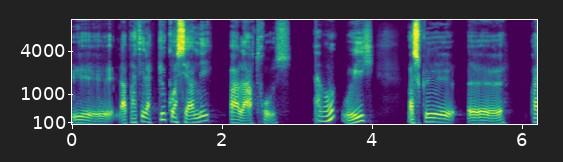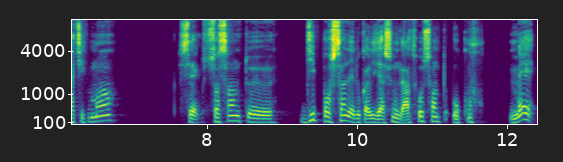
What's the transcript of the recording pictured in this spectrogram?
euh, la partie la plus concernée par l'arthrose. Ah bon? Oui, parce que euh, pratiquement, c'est 70% des localisations de l'arthrose sont au cou. Mais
